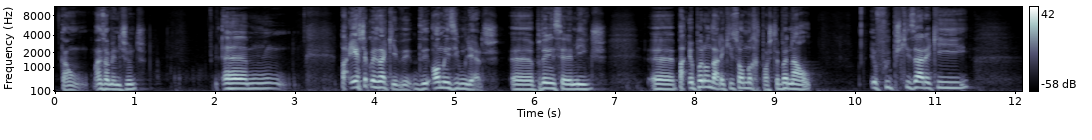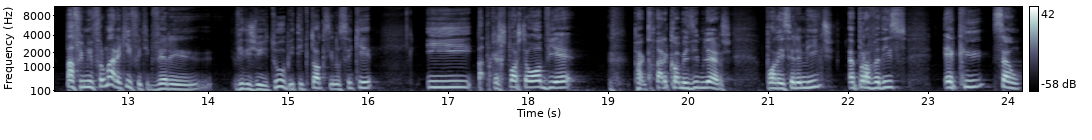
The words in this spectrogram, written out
estão mais ou menos juntos. Ahm, pá, esta coisa aqui de, de homens e mulheres ah, poderem ser amigos, ah, pá, eu para não dar aqui só uma resposta banal, eu fui pesquisar aqui, pá, fui-me informar aqui, fui tipo ver eh, vídeos do YouTube e TikToks e não sei o quê, e pá, porque a resposta óbvia é, pá, claro que homens e mulheres podem ser amigos, a prova disso é que são,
